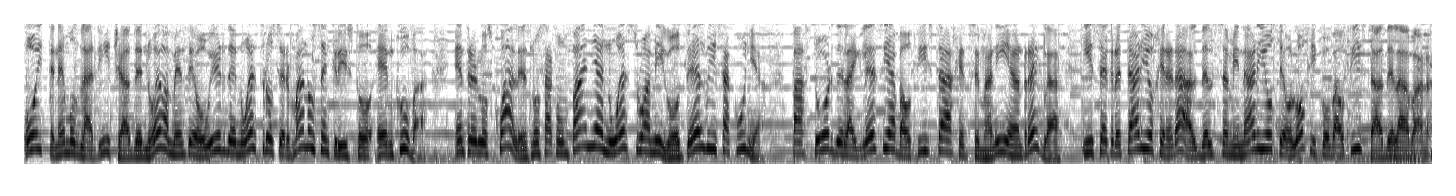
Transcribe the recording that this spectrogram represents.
Hoy tenemos la dicha de nuevamente oír de nuestros hermanos en Cristo en Cuba, entre los cuales nos acompaña nuestro amigo Delvis Acuña, pastor de la Iglesia Bautista Getsemaní en Regla y secretario general del Seminario Teológico Bautista de La Habana.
